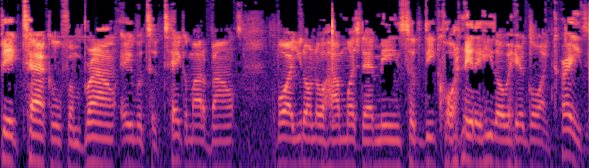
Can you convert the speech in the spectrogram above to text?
big tackle from Brown, able to take him out of bounds. Boy, you don't know how much that means to the D coordinator. He's over here going crazy.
